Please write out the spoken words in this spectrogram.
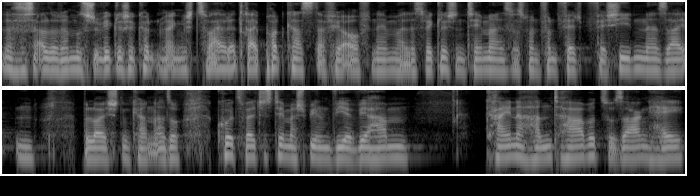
das ist also, da muss ich wirklich, könnten wir eigentlich zwei oder drei Podcasts dafür aufnehmen, weil das wirklich ein Thema ist, was man von verschiedener Seiten beleuchten kann. Also kurz, welches Thema spielen wir? Wir haben keine Handhabe zu sagen, hey,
